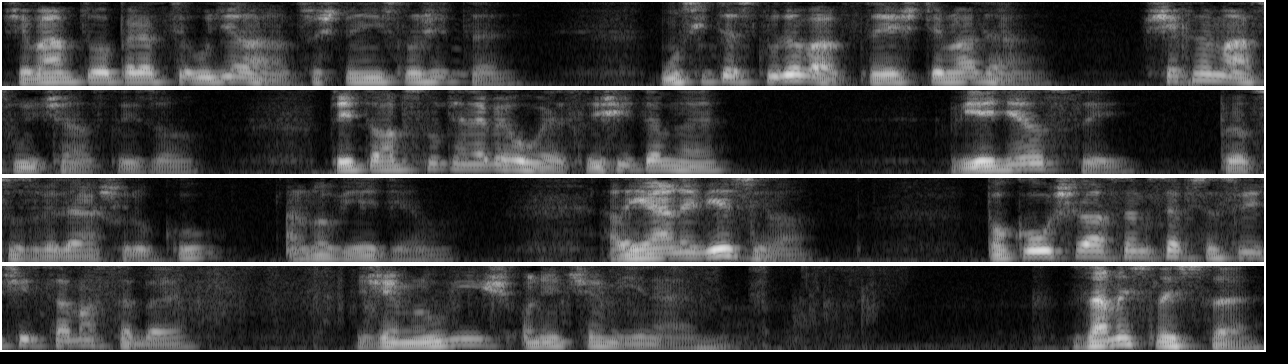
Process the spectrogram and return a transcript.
že vám tu operaci udělá, což není složité. Musíte studovat, jste ještě mladá. Všechno má svůj čas, Lizo. Ty to absolutně nevyhovuje, slyšíte mne? Věděl jsi, pro co zvedáš ruku? Ano, věděl. Ale já nevěřila. Pokoušela jsem se přesvědčit sama sebe, že mluvíš o něčem jiném. Zamysli se.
